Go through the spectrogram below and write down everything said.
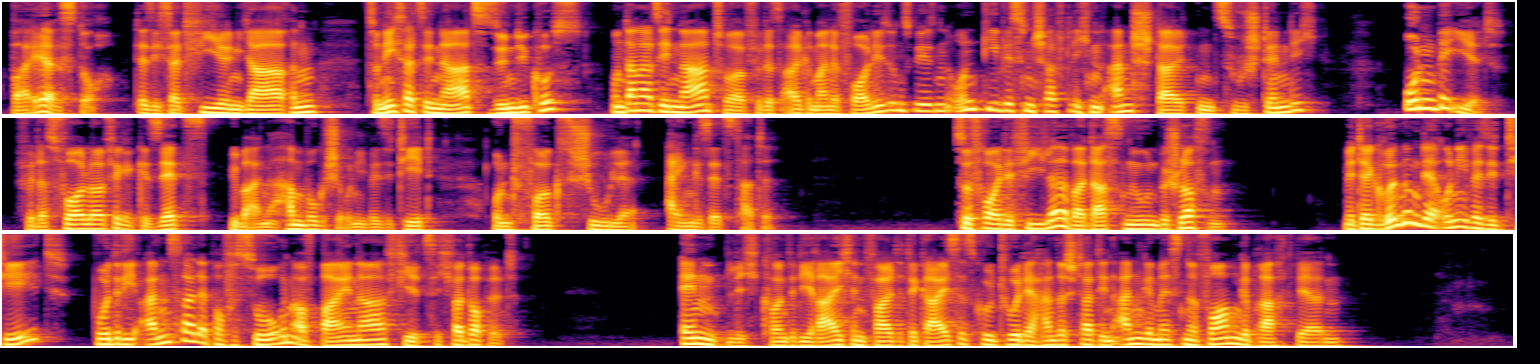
War er es doch, der sich seit vielen Jahren zunächst als Senatssyndikus und dann als Senator für das allgemeine Vorlesungswesen und die wissenschaftlichen Anstalten zuständig, unbeirrt für das vorläufige Gesetz über eine hamburgische Universität und Volksschule eingesetzt hatte. Zur Freude vieler war das nun beschlossen. Mit der Gründung der Universität wurde die Anzahl der Professoren auf beinahe 40 verdoppelt. Endlich konnte die reich entfaltete Geisteskultur der Hansestadt in angemessene Form gebracht werden.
